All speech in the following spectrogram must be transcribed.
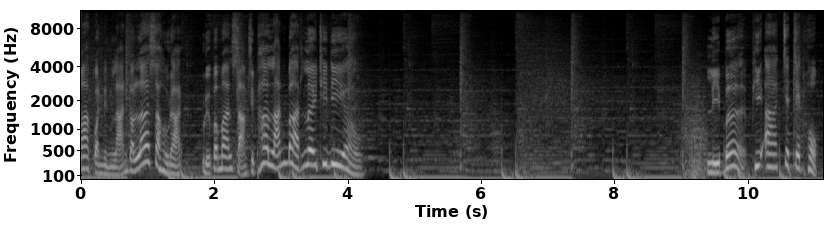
มากกว่า 1 ล้านดอลลาร์สหรัฐ หรือประมาณ 35 ล้านบาทเลยทีเดียว l i b e r PR 776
